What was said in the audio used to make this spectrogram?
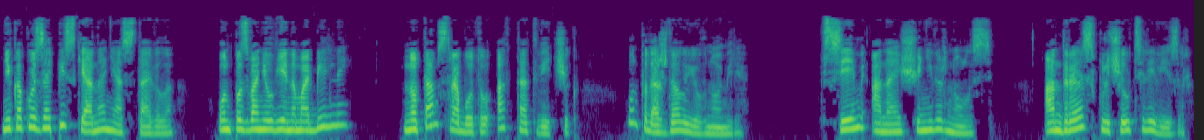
Никакой записки она не оставила. Он позвонил ей на мобильный, но там сработал автоответчик. Он подождал ее в номере. В семь она еще не вернулась. Андреас включил телевизор.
